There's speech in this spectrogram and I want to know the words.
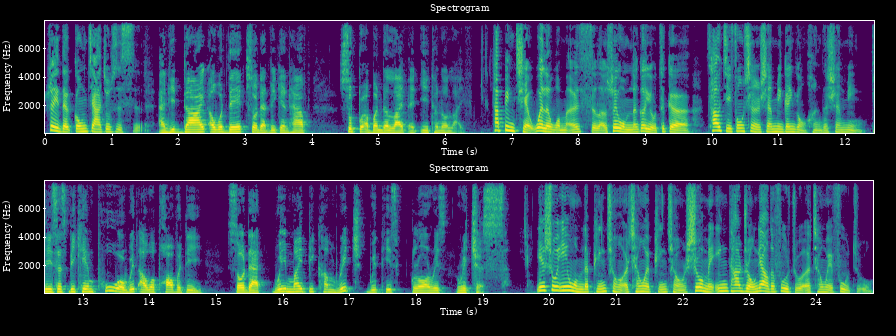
罪的工价就是死。 And he died our death so that we can have superabundant life and eternal life. 他并且为了我们而死了，所以我们能够有这个超级丰盛的生命跟永恒的生命。 Jesus became poor with our poverty so that we might become rich with his glorious riches. 耶稣因我们的贫穷而成为贫穷，使我们因他荣耀的富足而成为富足。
